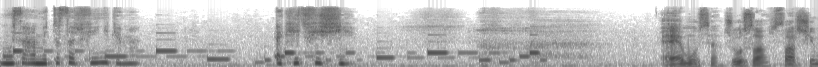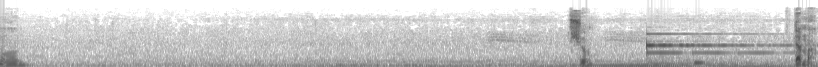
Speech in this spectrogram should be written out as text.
موسى عم يتصل فيني كمان أكيد في شي إيه موسى شو صار؟ صار شي مهم؟ شو؟ تمام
